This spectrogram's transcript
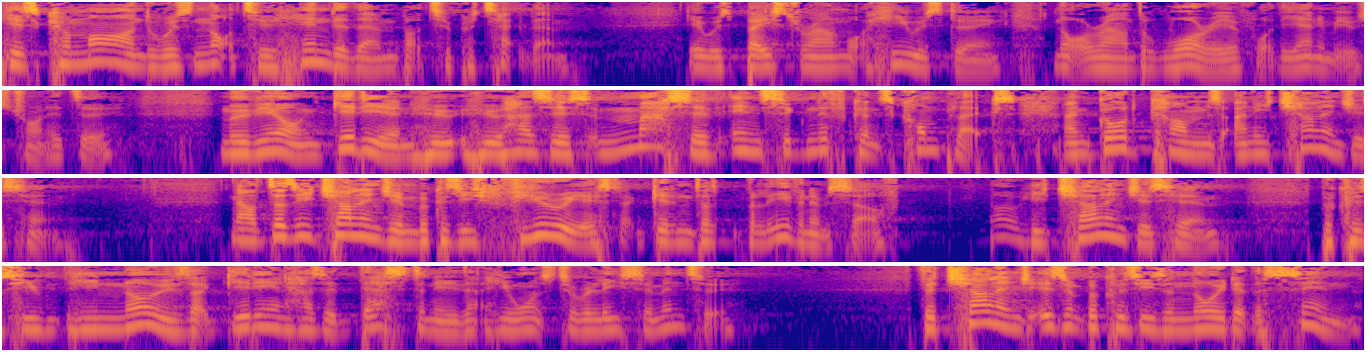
His command was not to hinder them, but to protect them. It was based around what he was doing, not around the worry of what the enemy was trying to do. Moving on, Gideon, who, who has this massive insignificance complex, and God comes and he challenges him. Now, does he challenge him because he's furious that Gideon doesn't believe in himself? No, he challenges him because he, he knows that Gideon has a destiny that he wants to release him into. The challenge isn't because he's annoyed at the sin.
